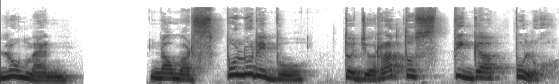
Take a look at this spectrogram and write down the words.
Lumen nomor 10730.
